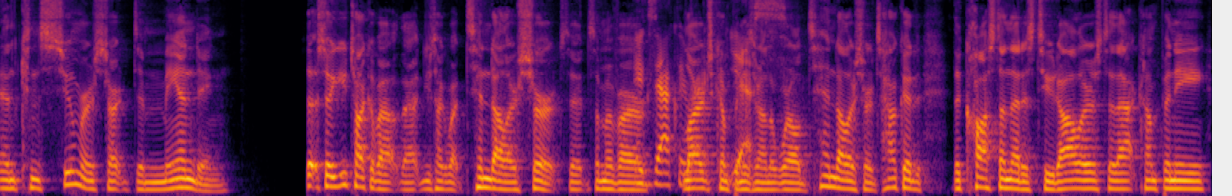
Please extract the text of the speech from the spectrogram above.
and consumers start demanding so, so you talk about that, you talk about $10 shirts at some of our Exactly large right. companies Yes. around the world, $10 shirts. How could the cost on that is $2 to that company?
